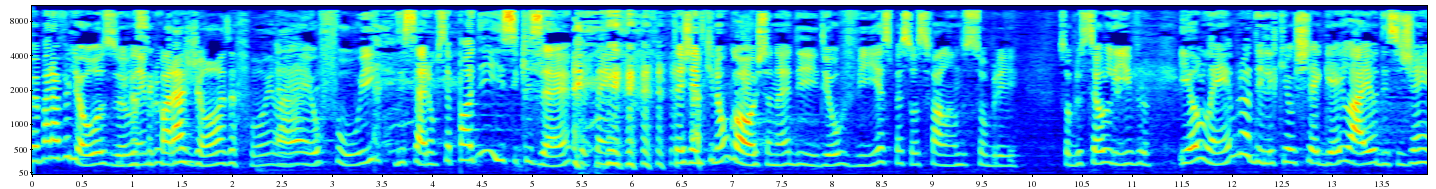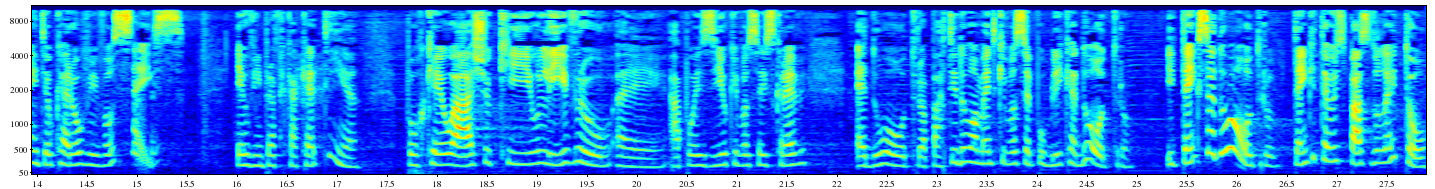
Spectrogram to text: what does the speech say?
foi maravilhoso. E eu você lembro que- corajosa foi lá. é, eu fui. Disseram, você pode ir se quiser, porque tem, tem gente que não gosta, né, de, de ouvir as pessoas falando sobre, sobre o seu livro. E eu lembro, Adília, que eu cheguei lá e eu disse, gente, eu quero ouvir vocês. Eu vim para ficar quietinha. Porque eu acho que o livro, é, a poesia, o que você escreve, é do outro. A partir do momento que você publica, é do outro. E tem que ser do outro. Tem que ter o espaço do leitor.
